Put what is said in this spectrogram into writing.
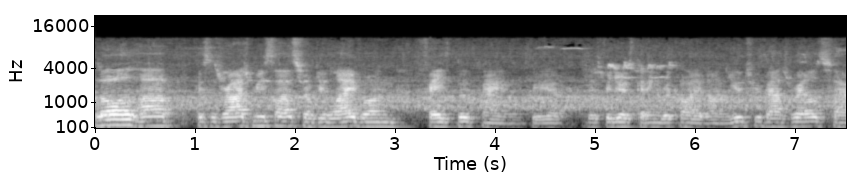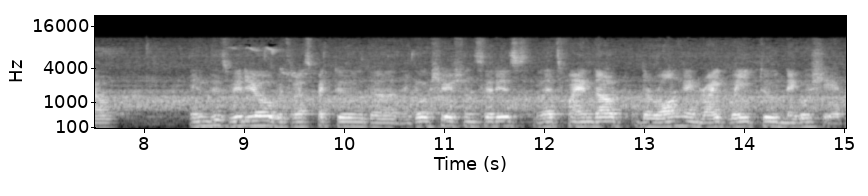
Hello uh, this is Raj Misa, so we're live on Facebook and we, uh, this video is getting recorded on YouTube as well. So in this video with respect to the negotiation series, let's find out the wrong and right way to negotiate.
